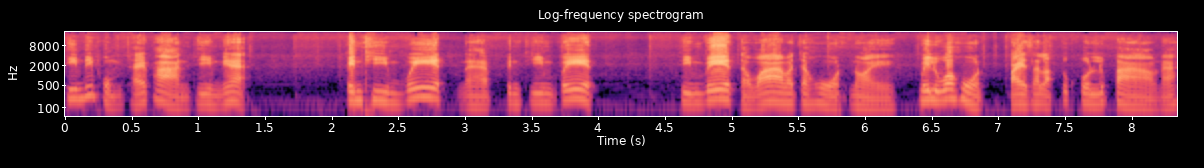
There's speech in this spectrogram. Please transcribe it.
ทีมที่ผมใช้ผ่านทีมเนี้ยเป็นทีมเวทนะครับ เป็นทีมเวททีมเวทแต่ว่ามันจะโหดหน่อย ไม่รู้ว่าโหดไปสำหรับทุกคนหรือเปล่านะ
